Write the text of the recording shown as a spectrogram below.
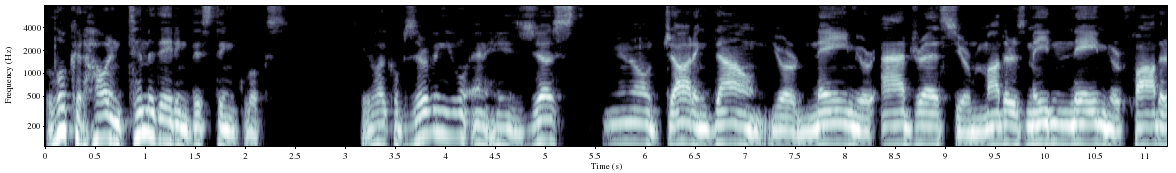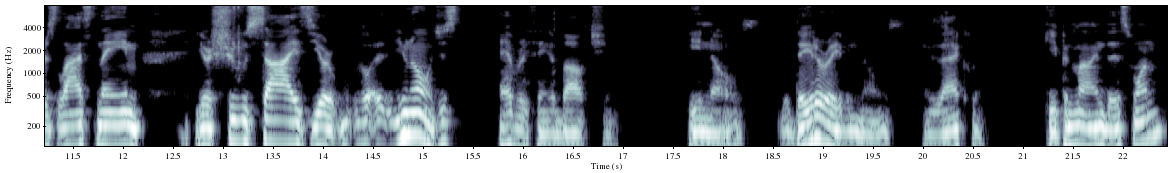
Look at how intimidating this thing looks. He's like observing you and he's just, you know, jotting down your name, your address, your mother's maiden name, your father's last name, your shoe size, your, you know, just everything about you. He knows. The data raven knows. Exactly. Keep in mind this one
